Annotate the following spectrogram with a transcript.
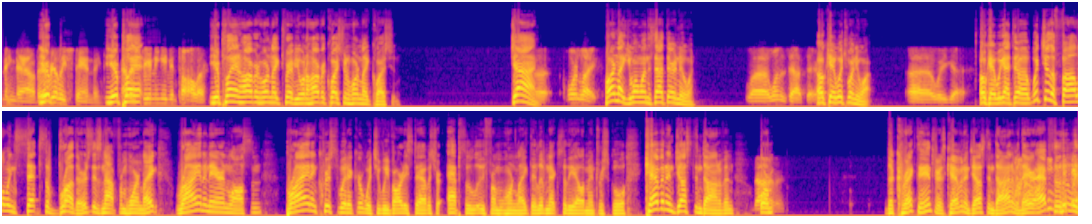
standing now. They're You're- really standing. you're Now playing- standing even taller. You're playing Harvard Horn Lake Trivia. You want a Harvard question, Horn Lake question? John, Uh, Horn Lake. Horn Lake, you want one that's out there or a new one? Uh, one that's out there. Okay, which one you want? Uh, what do you got? Okay, we got uh, which of the following sets of brothers is not from Horn Lake? Ryan and Aaron Lawson, Brian and Chris Whitaker, which we've already established are absolutely from Horn Lake. They live next to the elementary school. Kevin and Justin Donovan. or- Donovan. the correct answer is Kevin and Justin Donovan. They are absolutely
